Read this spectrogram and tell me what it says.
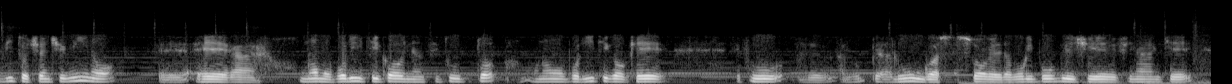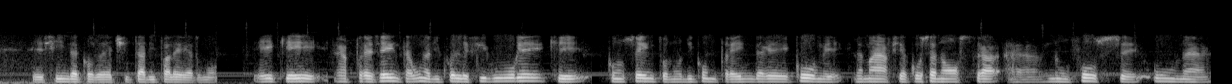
Vito Ciancimino eh, era un uomo politico innanzitutto, un uomo politico che fu eh, a lungo assessore dei lavori pubblici e finanche eh, sindaco della città di Palermo e che rappresenta una di quelle figure che consentono di comprendere come la mafia Cosa Nostra eh, non fosse una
